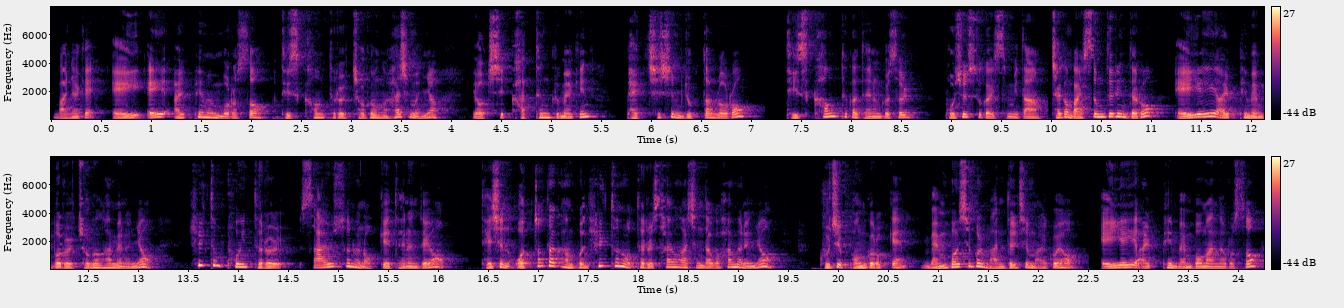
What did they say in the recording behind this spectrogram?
만약에 AARP 멤버로서 디스카운트를 적용을 하시면요. 역시 같은 금액인 176달러로 디스카운트가 되는 것을 보실 수가 있습니다. 제가 말씀드린 대로 AARP 멤버를 적용하면요. 힐튼 포인트를 쌓을 수는 없게 되는데요. 대신 어쩌다가 한번 힐튼 호텔을 사용하신다고 하면은요. 굳이 번거롭게 멤버십을 만들지 말고요. AARP 멤버만으로서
